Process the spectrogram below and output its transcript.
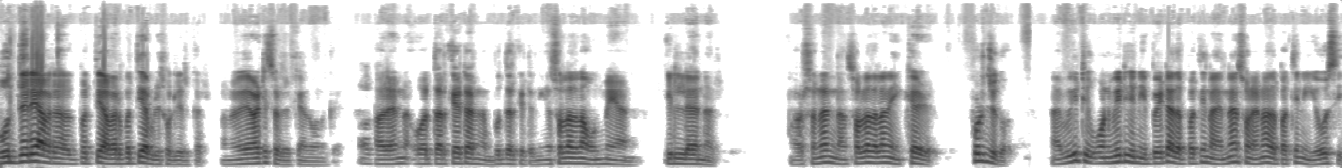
புத்தரே அவரை பத்தி அவரை பத்தி அப்படி சொல்லியிருக்காரு. நிறைய வாட்டி சொல்லியிருக்கேன் அது உனக்கு. அவர் என்ன ஒருத்தர் கேட்டாங்க புத்தர் கிட்ட நீங்க சொல்லதெல்லாம் உண்மையானு இல்லைன்னு அவர் சொன்னார் நான் சொல்லதெல்லாம் நீ கேளு. புரிஞ்சுக்கோ. நான் வீட்டுக்கு உன் வீட்டுக்கு நீ போயிட்டு அதை பத்தி நான் என்ன சொன்னேனோ அதை பத்தி நீ யோசி.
